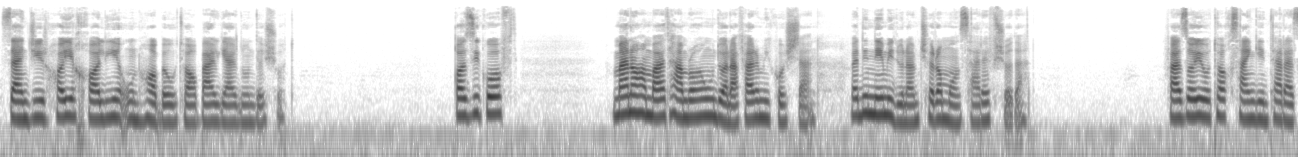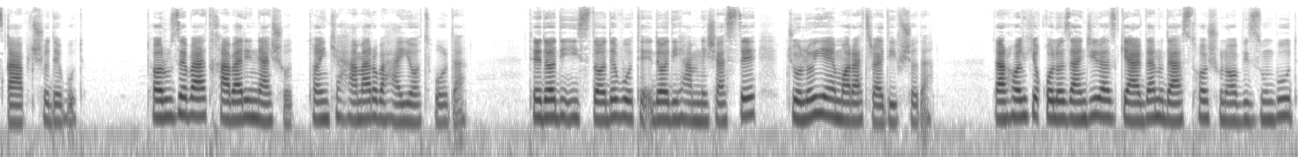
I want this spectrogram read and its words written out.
زنجیرهای خالی اونها به اتاق برگردونده شد. قاضی گفت منو هم باید همراه اون دو نفر میکشتن ولی نمی‌دونم چرا منصرف شدن. فضای اتاق سنگین تر از قبل شده بود. تا روز بعد خبری نشد تا اینکه همه رو به حیات بردن. تعدادی ایستاده و تعدادی هم نشسته جلوی امارت ردیف شدن. در حالی که قل زنجیر از گردن و دستهاشون آویزون بود،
